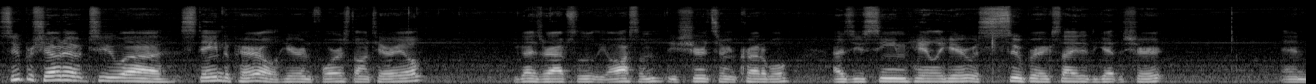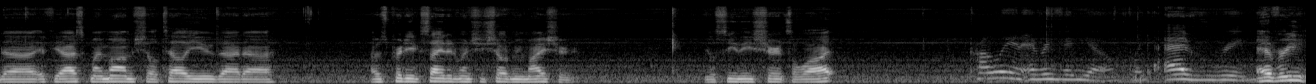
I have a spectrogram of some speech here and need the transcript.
super shout out to uh, Stained Apparel here in Forest, Ontario. You guys are absolutely awesome. These shirts are incredible. As you've seen, Haley here was super excited to get the shirt. And uh, if you ask my mom, she'll tell you that uh, I was pretty excited when she showed me my shirt. You'll see these shirts a lot. Probably in every video. Like every. Every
